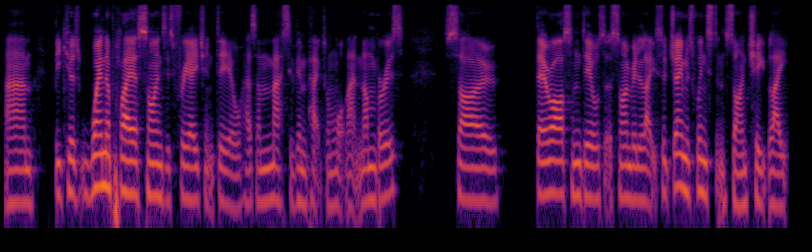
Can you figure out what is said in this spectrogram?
Um, because when a player signs his free agent deal has a massive impact on what that number is. So there are some deals that are signed really late. So Jameis Winston signed cheap late.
